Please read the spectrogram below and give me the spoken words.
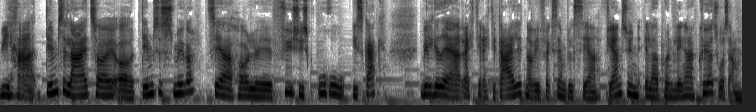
Vi har dimselegetøj og dimsesmykker til at holde fysisk uro i skak, hvilket er rigtig, rigtig dejligt, når vi for eksempel ser fjernsyn eller er på en længere køretur sammen.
